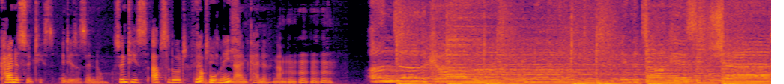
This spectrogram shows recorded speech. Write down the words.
Keine Synthes in dieser Sendung. Synthes absolut Wirklich verboten. nicht? Nein, keine. Nein, mm, mm, mm, mm. Under the cover, in the darkest shadows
